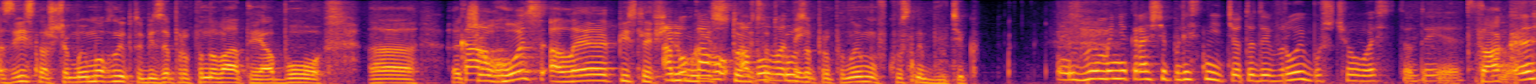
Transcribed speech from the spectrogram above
Звісно, що ми могли б тобі запропонувати або е, чогось, але після Або ми каву, 100% запропонуємо вкусний бутік. Ви мені краще плісніть туди в ройбу чогось туди. Так,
